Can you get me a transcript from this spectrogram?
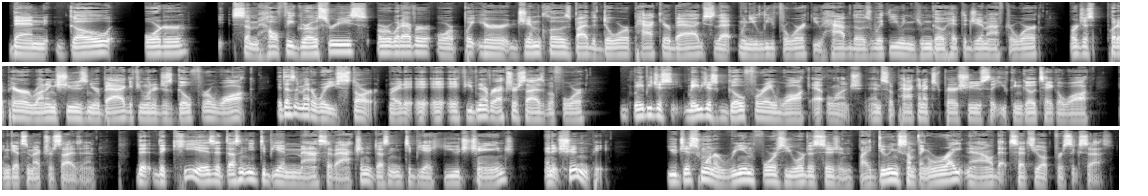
then go order some healthy groceries or whatever, or put your gym clothes by the door, pack your bag so that when you leave for work, you have those with you and you can go hit the gym after work, or just put a pair of running shoes in your bag if you want to just go for a walk. It doesn't matter where you start, right? If you've never exercised before, maybe just maybe just go for a walk at lunch, and so pack an extra pair of shoes so that you can go take a walk and get some exercise in. The the key is it doesn't need to be a massive action. It doesn't need to be a huge change, and it shouldn't be. You just want to reinforce your decision by doing something right now that sets you up for success.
